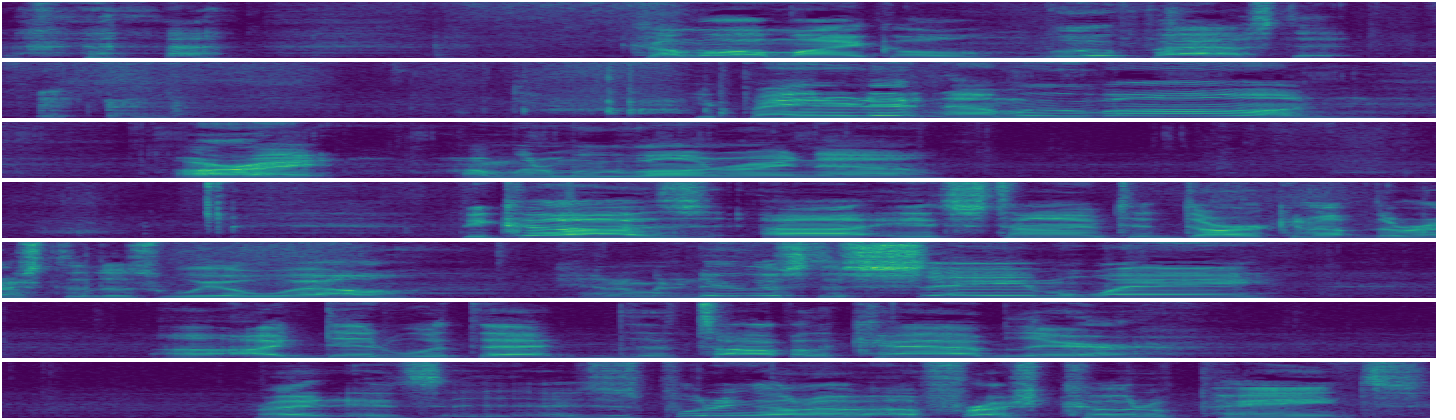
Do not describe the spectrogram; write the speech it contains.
Come on, Michael. Move past it. you painted it, now move on. All right, I'm going to move on right now. Because uh, it's time to darken up the rest of this wheel well. And I'm going to do this the same way uh, I did with that the top of the cab there. Right, it's, it's just putting on a, a fresh coat of paint.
